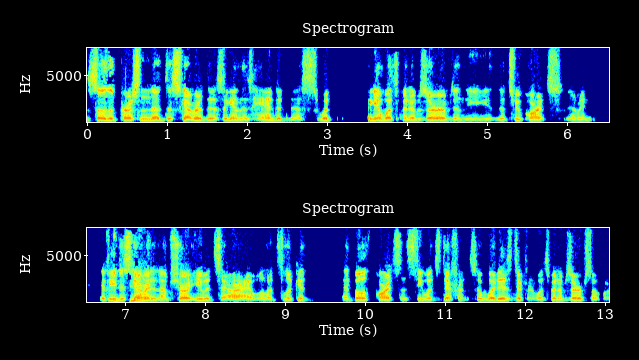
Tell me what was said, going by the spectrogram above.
so the person that discovered this, again, this handedness, what again, what's been observed in the the two parts. I mean, if he discovered yeah. it, I'm sure he would say, "All right, well, let's look at at both parts and see what's different." So, what is different? What's been observed so far?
